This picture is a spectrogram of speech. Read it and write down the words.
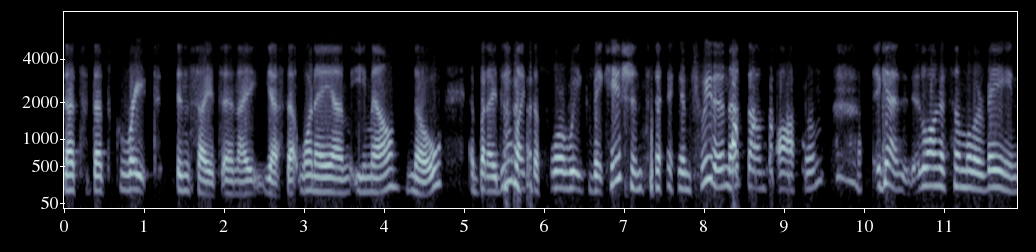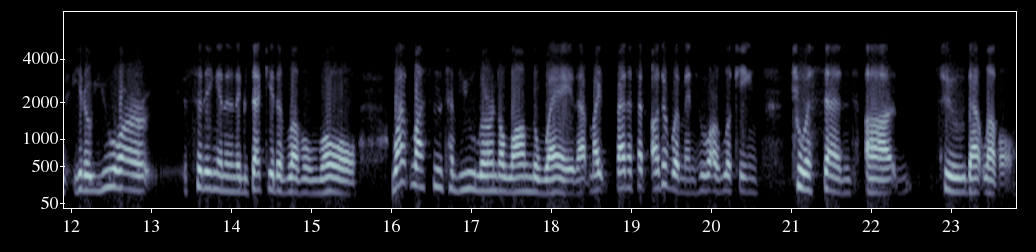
That's that's great insight. And I yes, that one AM email, no. But I do like the four week vacation thing in Sweden. That sounds awesome. Again, along a similar vein, you know, you are sitting in an executive level role. What lessons have you learned along the way that might benefit other women who are looking to ascend uh, to that level?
